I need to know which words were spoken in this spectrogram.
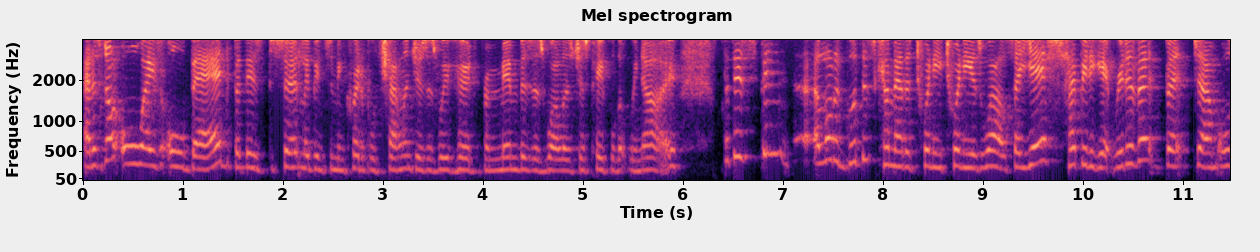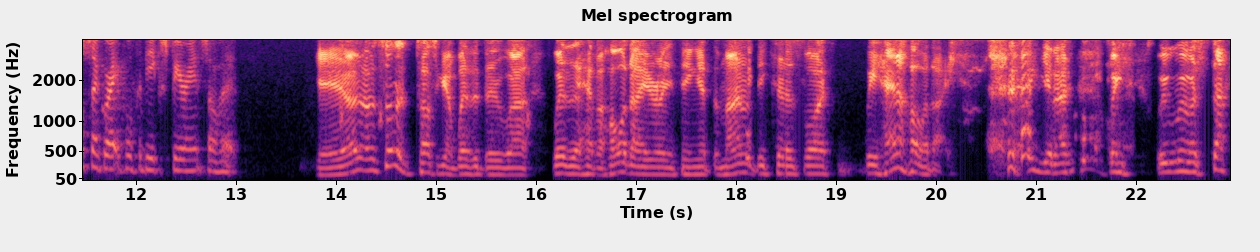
And it's not always all bad, but there's certainly been some incredible challenges as we've heard from members as well as just people that we know. But there's been a lot of good that's come out of 2020 as well. So yes, happy to get rid of it, but um, also grateful for the experience of it. Yeah, I'm sort of tossing up whether to uh, whether to have a holiday or anything at the moment because like we had a holiday, you know, we, we we were stuck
